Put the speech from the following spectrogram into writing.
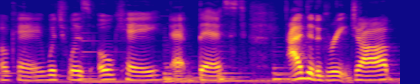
okay, which was okay at best. I did a great job.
